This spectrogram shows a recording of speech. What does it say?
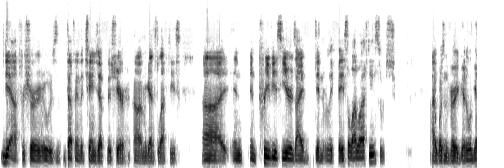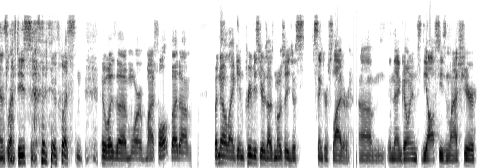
Yeah for sure. It was definitely the change up this year um, against lefties. Uh, in in previous years, I didn't really face a lot of lefties, which I wasn't very good against lefties. it was it was uh, more of my fault, but um, but no, like in previous years, I was mostly just sinker slider. Um, and then going into the off season last year,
